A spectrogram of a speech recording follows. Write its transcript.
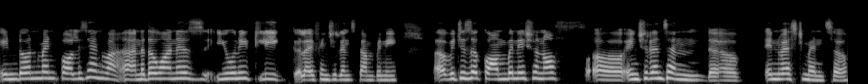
endowment policy, and one, another one is unit linked life insurance company, uh, which is a combination of uh, insurance and uh, investment, sir.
